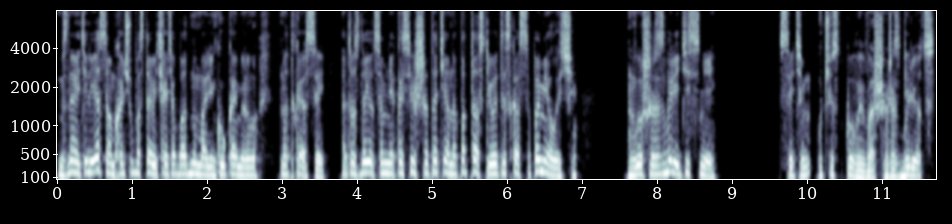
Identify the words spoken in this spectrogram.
Знаете ли, я сам хочу поставить хотя бы одну маленькую камеру над кассой, а то, сдается мне, кассирша Татьяна подтаскивает из кассы по мелочи. Вы уж разберитесь с ней. С этим участковый ваш разберется.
